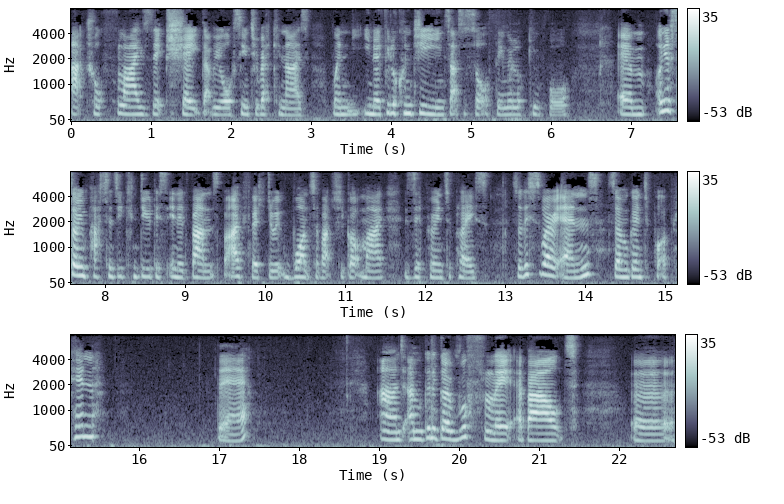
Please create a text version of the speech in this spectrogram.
actual fly zip shape that we all seem to recognise when you know if you look on jeans that's the sort of thing we're looking for. Um, on your sewing patterns you can do this in advance but I prefer to do it once I've actually got my zipper into place so this is where it ends so I'm going to put a pin there and I'm going to go roughly about uh,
